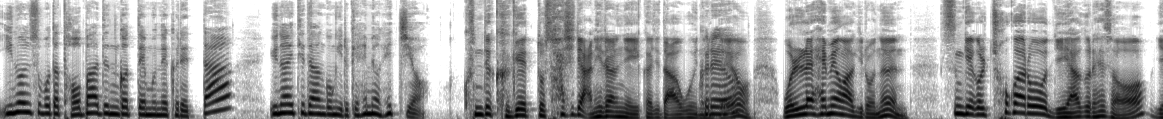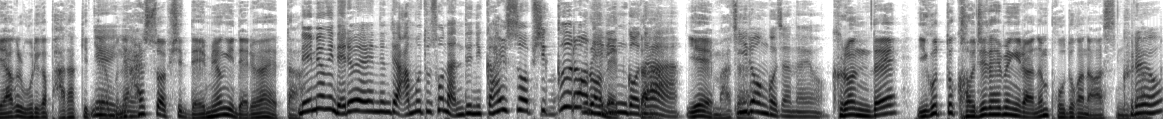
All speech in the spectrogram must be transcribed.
인원수보다 더 받은 것 때문에 그랬다. 유나이티드 항공이 이렇게 해명했지요. 근데 그게 또 사실이 아니라는 얘기까지 나오고 있는데요. 그래요? 원래 해명하기로는 승객을 초과로 예약을 해서 예약을 우리가 받았기 예, 때문에 예. 할수 없이 네명이 내려야 했다. 네 명이 내려야 했는데 아무도 손 안 드니까 할 수 없이 끌어내린 끌어냈다. 거다. 예, 맞아요. 이런 거잖아요. 그런데 이것도 거짓 해명이라는 보도가 나왔습니다. 그래요?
